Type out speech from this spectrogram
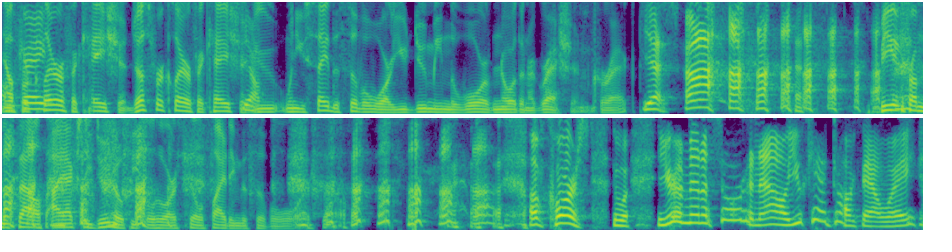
Now, okay. for clarification, just for clarification, yeah. you when you say the Civil War, you do mean the War of Northern Aggression, correct? Yes. Being from the South, I actually do know people who are still fighting the Civil War. So, of course, you're in Minnesota now. You can't talk that way.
